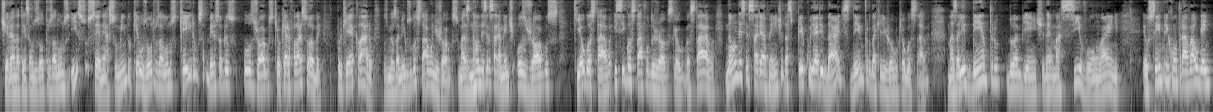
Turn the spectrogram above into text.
tirando a atenção dos outros alunos. Isso ser, né, assumindo que os outros alunos queiram saber sobre os, os jogos que eu quero falar sobre. Porque, é claro, os meus amigos gostavam de jogos, mas não necessariamente os jogos que eu gostava, e se gostavam dos jogos que eu gostava, não necessariamente das peculiaridades dentro daquele jogo que eu gostava, mas ali dentro do ambiente né, massivo online, eu sempre encontrava alguém.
